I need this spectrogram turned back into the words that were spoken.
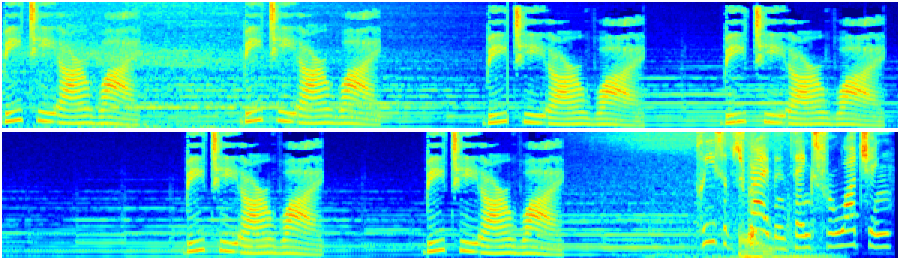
BTRY. BTRY. BTRY. BTRY. BTRY. BTRY. Please subscribe and thanks for watching.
